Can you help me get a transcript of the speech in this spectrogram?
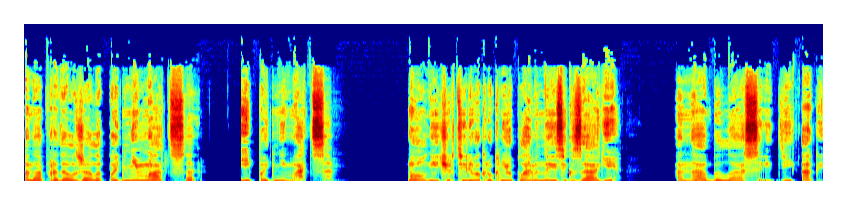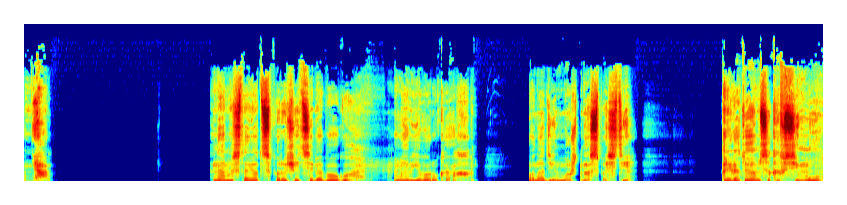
она продолжала подниматься и подниматься. Молнии чертили вокруг нее пламенные зигзаги. Она была среди огня. Нам остается поручить себя Богу. Мы в его руках. Он один может нас спасти. «Приготовимся ко всему,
